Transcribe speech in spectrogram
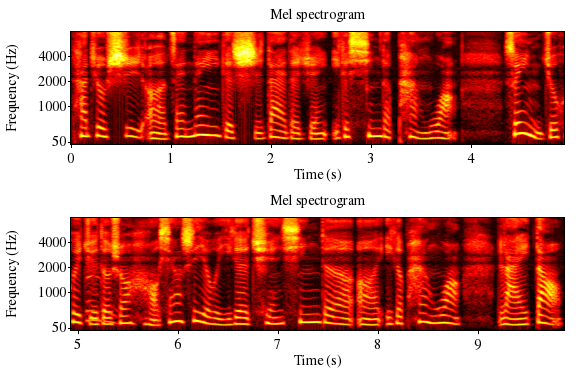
他就是呃，在那一个时代的人一个新的盼望，所以你就会觉得说，好像是有一个全新的呃一个盼望来到，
